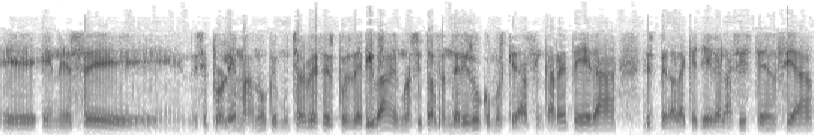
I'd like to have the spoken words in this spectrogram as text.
eh, en, ese, ese problema, ¿no? que muchas veces pues deriva en una situación de riesgo como es quedarse en carretera, esperar a que llegue la asistencia,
